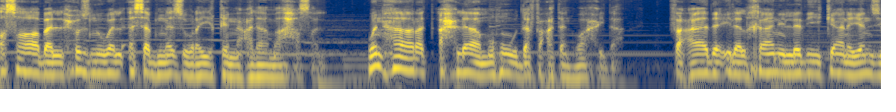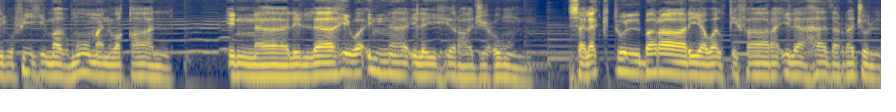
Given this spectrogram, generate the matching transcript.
أصاب الحزن والأسى ابن زريق على ما حصل وانهارت أحلامه دفعة واحدة. فعاد إلى الخان الذي كان ينزل فيه مغموما وقال إنا لله وإنا إليه راجعون. سلكت البراري والقفار إلى هذا الرجل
